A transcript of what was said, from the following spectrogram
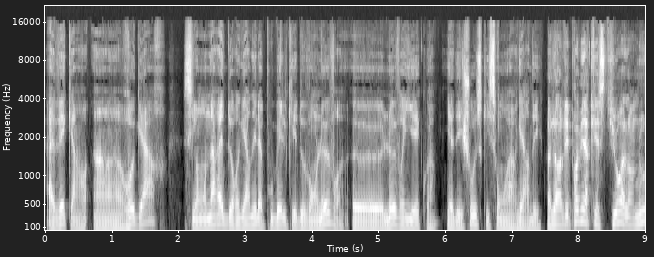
avec un, un regard. Si on arrête de regarder la poubelle qui est devant l'œuvre, l'œuvre y est quoi. Il y a des choses qui sont à regarder. Alors, les premières questions. Alors, nous,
